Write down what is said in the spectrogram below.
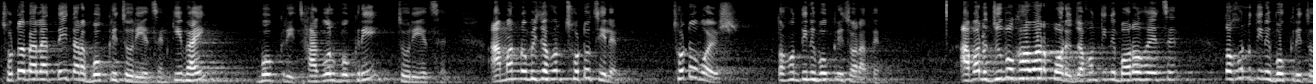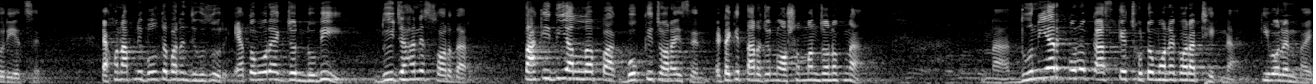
ছোটবেলাতেই তারা বকরি চড়িয়েছেন। কি ভাই? বকরি, ছাগল বকরি চড়িয়েছেন। আমার নবী যখন ছোট ছিলেন, ছোট বয়স, তখন তিনি বকরি চড়াতেন। আবার যুবক হওয়ার পরে যখন তিনি বড় হয়েছেন, তখনও তিনি বকরি চড়িয়েছেন। এখন আপনি বলতে পারেন যে, হুজুর, এত বড় একজন নবী, দুই জাহানের সর্দার, তাকে দিয়ে আল্লাহ পাক বকরি চড়াইছেন, এটা কি তার জন্য অসম্মানজনক না? না, দুনিয়ার কোনো কাজকে ছোট মনে করা ঠিক না। কি বলেন ভাই?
